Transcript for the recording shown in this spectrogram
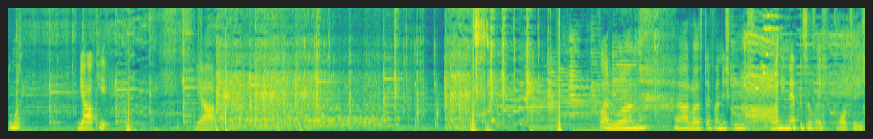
Du musst. Ja, okay. Ja. Verloren. Ja, läuft einfach nicht gut. Aber die Map ist auch echt grottig.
